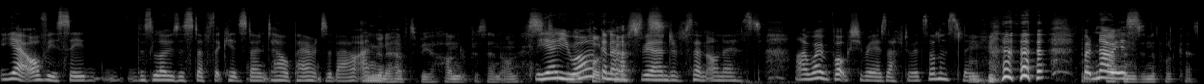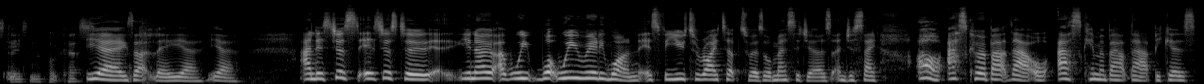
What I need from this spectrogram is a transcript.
yeah obviously there's loads of stuff that kids don't tell parents about I'm gonna have to be hundred percent honest. yeah, you are going to have to be podcasts. 100% honest. I won't box your ears afterwards, honestly. But no, happens it's in the podcast stays in the podcast. yeah, exactly. Yeah, yeah. And it's just it's just to you know uh, we what we really want is for you to write up to us or message us and just say, "Oh, ask her about that or ask him about that because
